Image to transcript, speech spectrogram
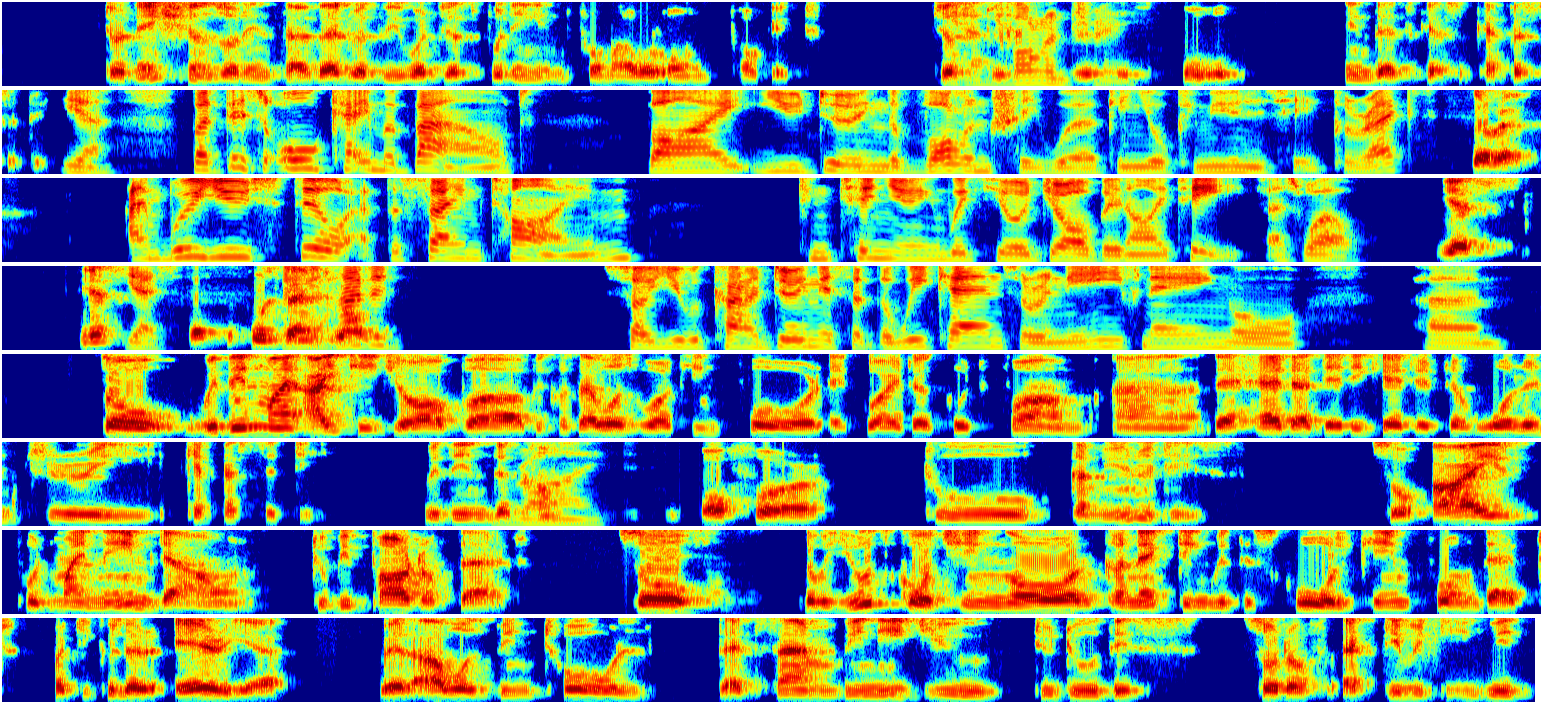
donations or anything like that, but we were just putting in from our own pocket just Yeah, to voluntary. school in that capacity. Yeah. But this all came about by you doing the voluntary work in your community, correct? Correct. And were you still at the same time continuing with your job in IT as well? Yes. Yes. Yes. That's So full time you job. had a, so you were kind of doing this at the weekends or in the evening or um So within my IT job, uh, because I was working for a quite a good firm, uh, they had a dedicated uh, voluntary capacity within the company to offer to communities. So I put my name down to be part of that. So Yes. the youth coaching or connecting with the school came from that particular area where I was being told that Sam, we need you to do this sort of activity with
